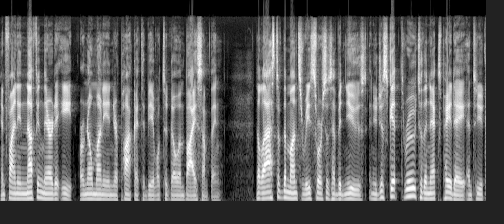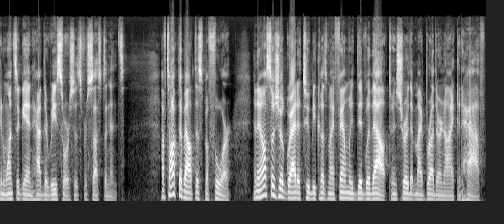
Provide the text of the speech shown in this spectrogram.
and finding nothing there to eat or no money in your pocket to be able to go and buy something. The last of the month's resources have been used, and you just get through to the next payday until you can once again have the resources for sustenance. I've talked about this before, and I also show gratitude because my family did without to ensure that my brother and I could have.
